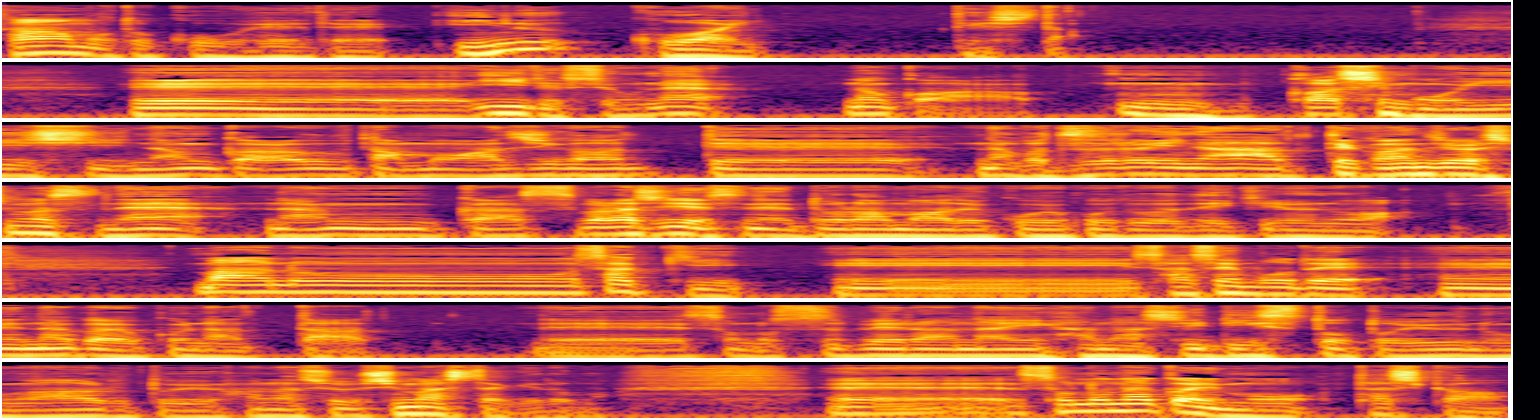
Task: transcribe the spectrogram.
沢本浩平で「犬怖い」でした。えー、いいですよね。なんか、うん、歌詞もいいしなんか歌も味があってなんかずるいなって感じがしますね。なんか素晴らしいですねドラマでこういうことができるのは。まああのーさっき、えー佐世保で、えー仲良くなったえーその滑らない話リストというのがあるという話をしましたけども、えーその中にも確か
